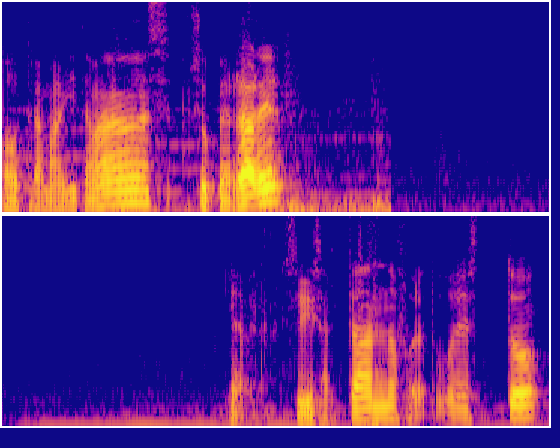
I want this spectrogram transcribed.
Otra maguita más. Super rare. Y a ver, sigue saltando. Fuera todo esto.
